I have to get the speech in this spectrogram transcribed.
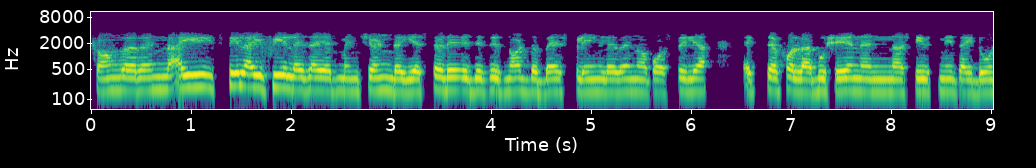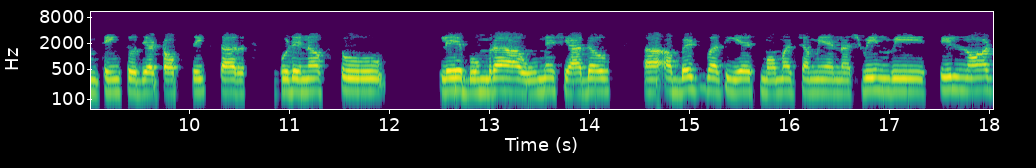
stronger. And I still I feel, as I had mentioned yesterday, this is not the best playing eleven of Australia, except for Labuschagne and Steve Smith. I don't think so. Their top six are good enough to play Bumrah, Umesh Yadav. a bit, but yes, Mohammad Shami and Ashwin, we still not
